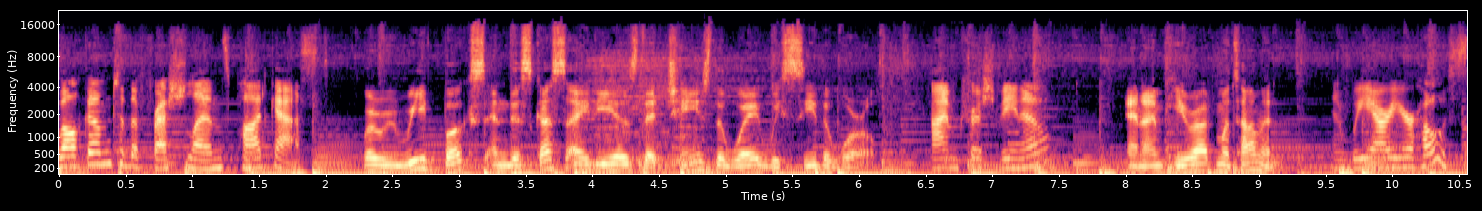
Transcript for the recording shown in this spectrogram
Welcome to the Fresh Lens podcast where we read books and discuss ideas that change the way we see the world. I'm Trish Vino. And I'm Hirad Motamed. And we are your hosts.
